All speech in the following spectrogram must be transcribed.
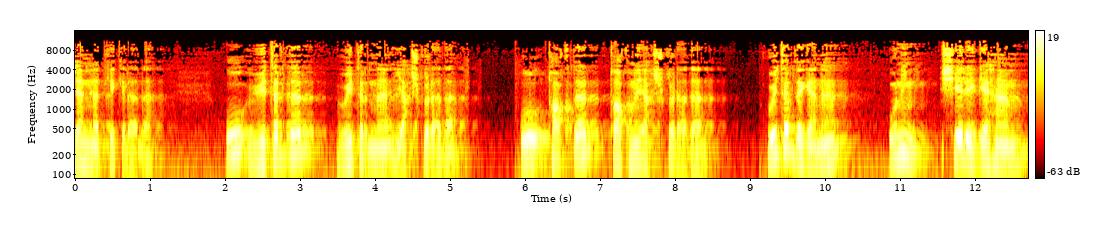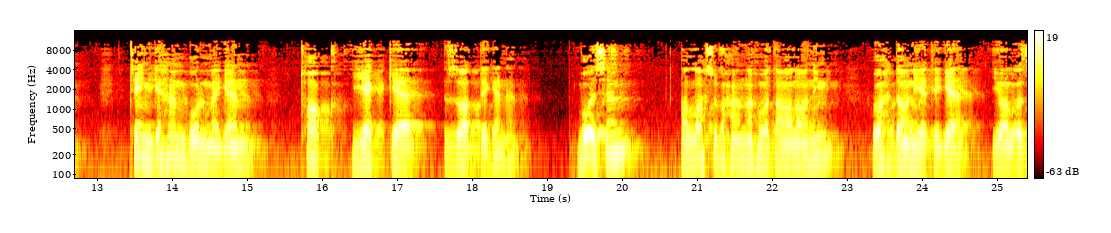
jannatga kiradi. U vitrdir vitrni yaxshi ko'radi. U toqdir toqni yaxshi ko'radi. Vitr degani uning sherigi ham tengi ham bo'lmagan toq yakka zot degani. Bu ism alloh subhanahu va taoloning vahdoniyatiga yolg'iz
